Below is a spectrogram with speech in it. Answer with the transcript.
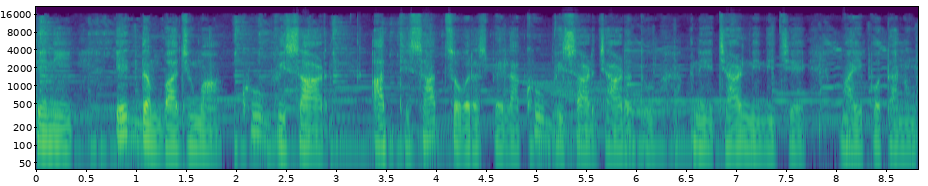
તેની એકદમ બાજુમાં ખૂબ વિશાળ, આજથી સાતસો વર્ષ પહેલાં ખૂબ વિશાળ ઝાડ હતું અને એ ઝાડની નીચે માએ પોતાનું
